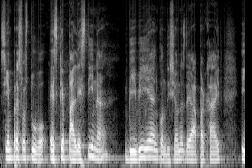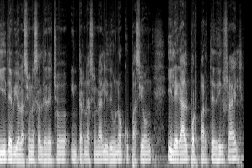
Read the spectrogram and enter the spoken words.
siempre sostuvo es que Palestina vivía en condiciones de apartheid y de violaciones al derecho internacional y de una ocupación ilegal por parte de Israel.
